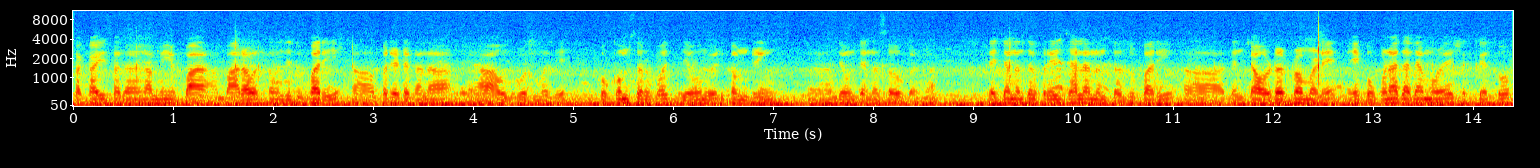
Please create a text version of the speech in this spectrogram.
सकाळी साधारण आम्ही बा बारा वाजता म्हणजे दुपारी पर्यटकांना ह्या हाऊसबोटमध्ये कोकम सरबत देऊन वेलकम ड्रिंक देऊन त्यांना सर्व करणार. त्याच्यानंतर फ्रेश झाल्यानंतर दुपारी त्यांच्या ऑर्डरप्रमाणे हे कोकणात आल्यामुळे शक्यतो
